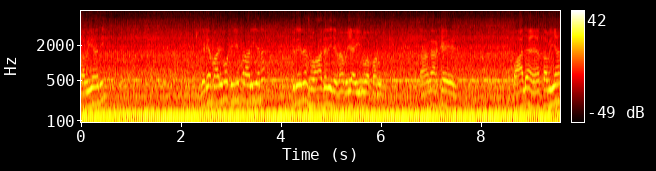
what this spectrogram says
ਤਵੀਆਂ ਦੀ। ਜਿਹੜੀ ਮਾੜੀ ਮੋਟੀ ਜੀ ਪਰਾਲੀ ਹੈ ਨਾ, ਫਿਰ ਇਹਨੇ ਸਵਾਦ ਨਹੀਂ ਦੇਣਾ ਬਜਾਈ ਨੂੰ ਆਪਾਂ ਨੂੰ। ਤਾਂ ਕਰਕੇ ਪਾ ਲਿਆਇਆ ਤਵੀਆਂ।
